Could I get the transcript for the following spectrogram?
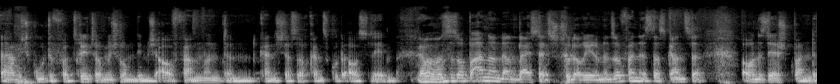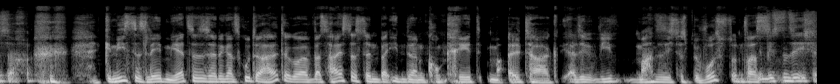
Da habe ich gute Vertreter um mich herum, die mich auffangen und dann kann ich das auch ganz gut ausleben. Aber man muss es auch bei anderen dann gleichzeitig tolerieren. Insofern ist das Ganze auch eine sehr spannende Sache. Genießt das Leben jetzt, das ist ja eine ganz gute Haltung, aber was heißt das denn bei Ihnen dann konkret im Alltag? Also wie machen Sie sich das bewusst und was? Wissen Sie, ich,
